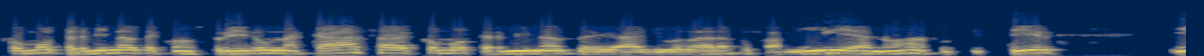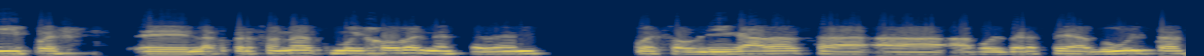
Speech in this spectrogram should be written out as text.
¿cómo terminas de construir una casa? ¿Cómo terminas de ayudar a tu familia, ¿no? A subsistir. Y pues eh, las personas muy jóvenes se ven pues obligadas a, volverse adultas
